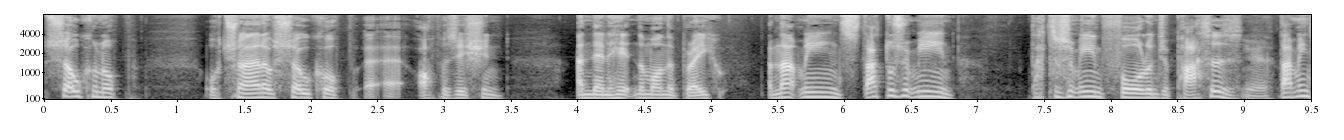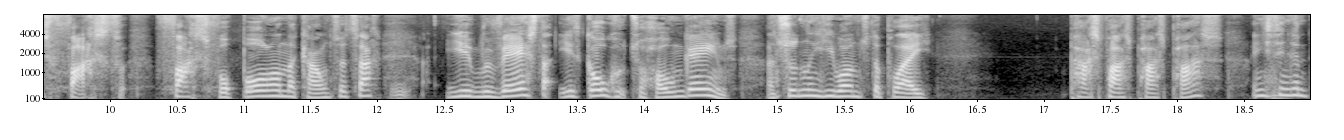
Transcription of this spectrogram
soaking up or trying to soak up uh, uh, opposition and then hitting them on the break. And that means that doesn't mean that doesn't mean 400 passes. Yeah. That means fast fast football on the counter attack. Mm. You reverse that. You go to home games and suddenly he wants to play pass, pass, pass, pass. And you're thinking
